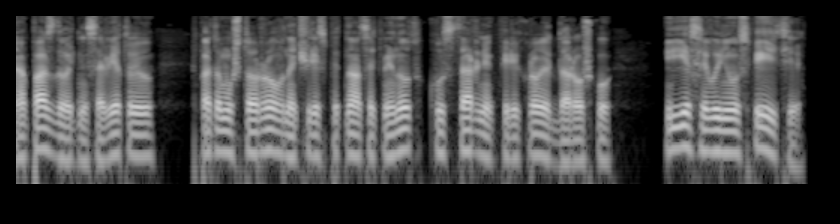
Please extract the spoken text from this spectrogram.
Опаздывать не советую, потому что ровно через 15 минут кустарник перекроет дорожку, и если вы не успеете,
